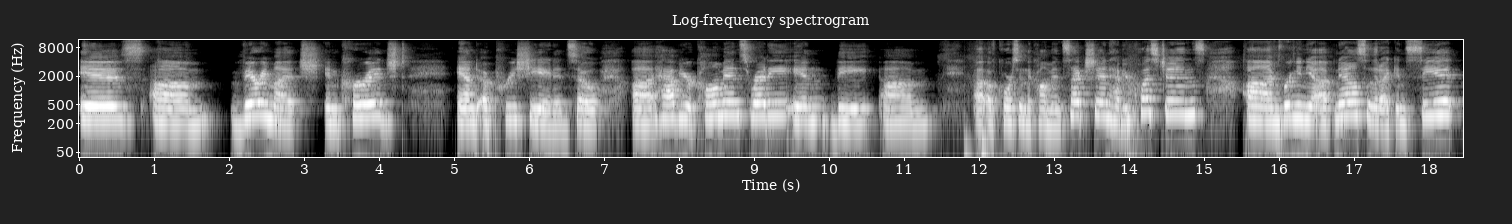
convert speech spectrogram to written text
is um, very much encouraged and appreciated. So uh, have your comments ready in the um, uh, of course, in the comment section. Have your questions. I'm bringing you up now so that I can see it.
